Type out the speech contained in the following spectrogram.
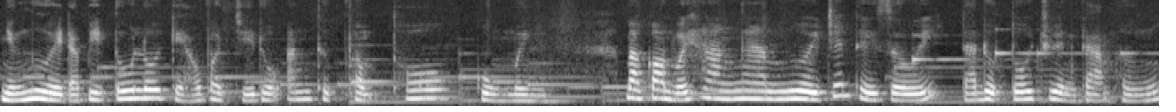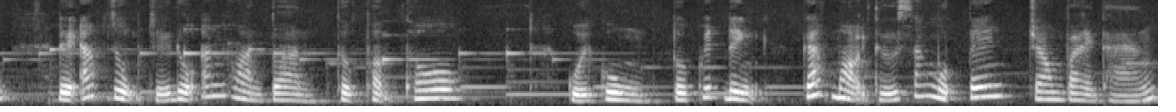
những người đã bị tôi lôi kéo vào chế độ ăn thực phẩm thô cùng mình, mà còn với hàng ngàn người trên thế giới đã được tôi truyền cảm hứng để áp dụng chế độ ăn hoàn toàn thực phẩm thô. Cuối cùng, tôi quyết định gác mọi thứ sang một bên trong vài tháng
